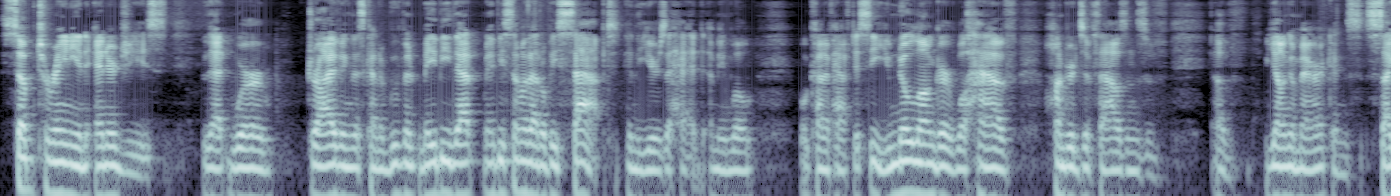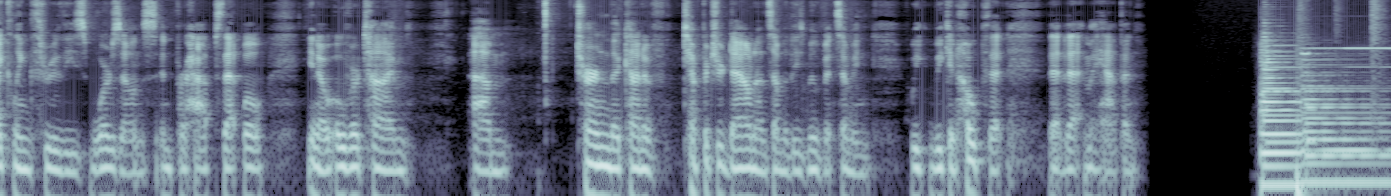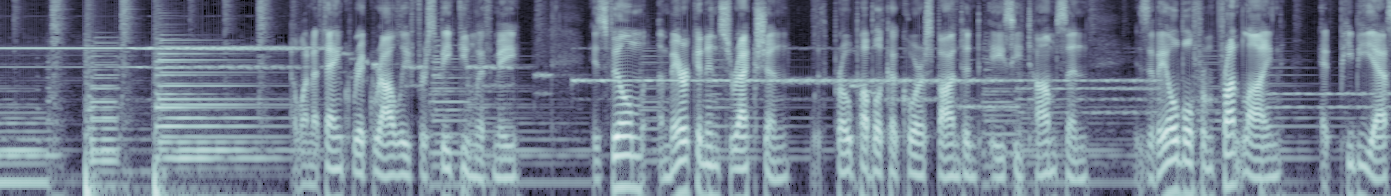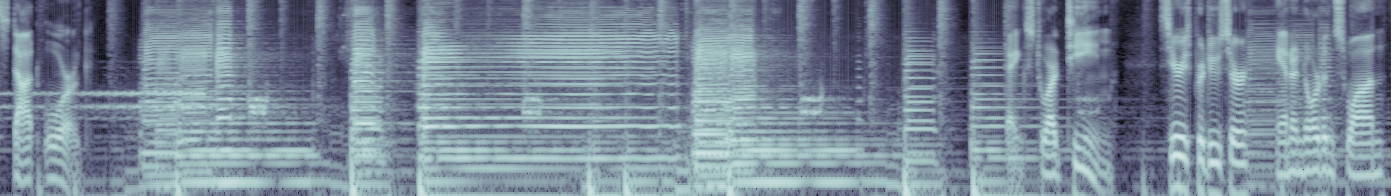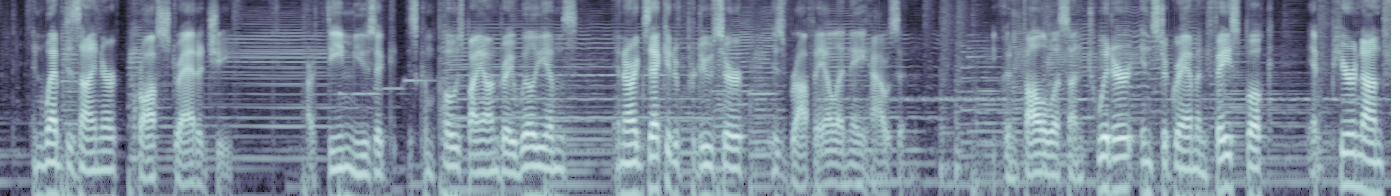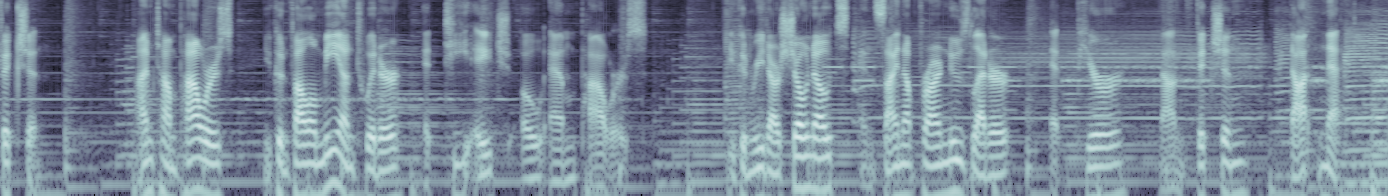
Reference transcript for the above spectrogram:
subterranean energies that were driving this kind of movement maybe that maybe some of that will be sapped in the years ahead. I mean we'll we'll kind of have to see. You no longer will have hundreds of thousands of of young americans cycling through these war zones and perhaps that will you know over time um, turn the kind of temperature down on some of these movements i mean we we can hope that that that may happen I want to thank Rick Rowley for speaking with me. His film, American Insurrection, with ProPublica correspondent A.C. Thompson, is available from Frontline at pbs.org. Thanks to our team series producer Hannah Norden Swan, and web designer Cross Strategy. Our theme music is composed by Andre Williams, and our executive producer is Raphaela Neihausen. You can follow us on Twitter, Instagram, and Facebook at Pure Nonfiction. I'm Thom Powers. You can follow me on Twitter at THOM Powers. You can read our show notes and sign up for our newsletter at purenonfiction.net.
